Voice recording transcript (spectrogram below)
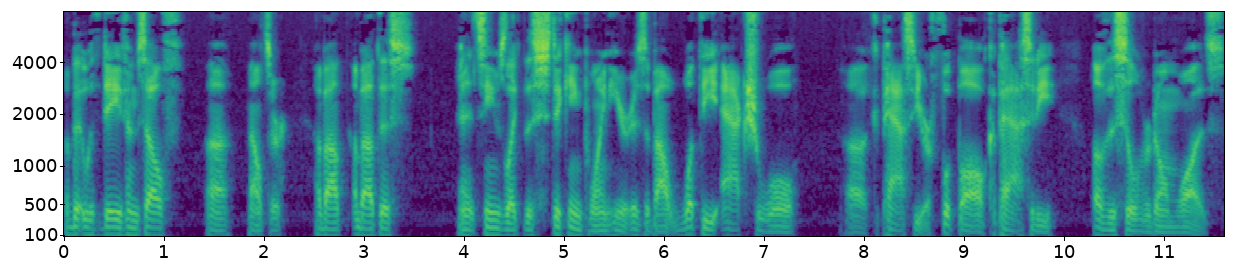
a bit with Dave himself, uh, Meltzer, about, about this. And it seems like the sticking point here is about what the actual, uh, capacity or football capacity of the Silver Dome was.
